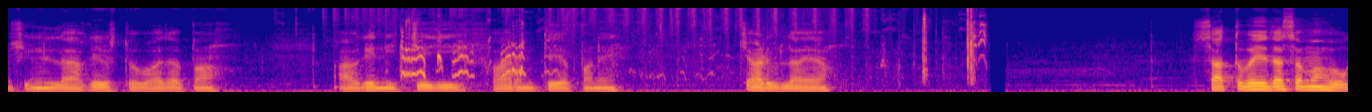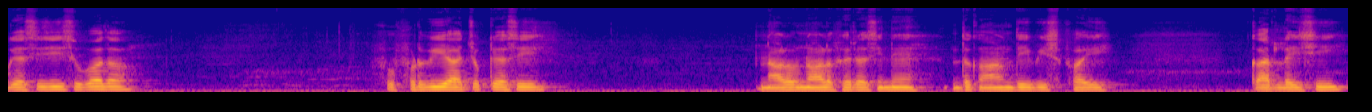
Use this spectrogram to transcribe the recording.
ਮਸ਼ੀਨ ਲਾ ਕੇ ਉਸ ਤੋਂ ਬਾਅਦ ਆਪਾਂ ਆ ਗਏ ਨੀਚੇ ਜੀ ਫਾਰਮ ਤੇ ਆਪਾਂ ਨੇ ਝਾੜੂ ਲਾਇਆ। 7 ਵਜੇ ਦਾ ਸਮਾਂ ਹੋ ਗਿਆ ਸੀ ਜੀ ਸਵੇਰ ਦਾ। ਫੁੱਫੜ ਵੀ ਆ ਚੁੱਕਿਆ ਸੀ। ਨਾਲੋਂ ਨਾਲ ਫਿਰ ਅਸੀਂ ਨੇ ਦੁਕਾਨ ਦੀ ਵੀ ਸਫ਼ਾਈ ਕਰ ਲਈ ਸੀ।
